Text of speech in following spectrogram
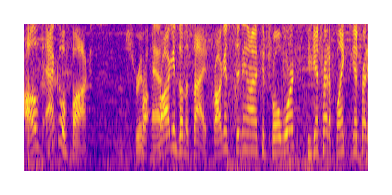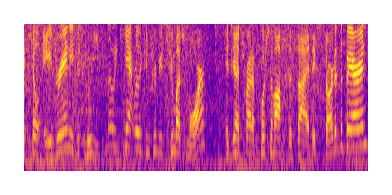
of Echo Fox. Shrimp Fro- Froggen's on the side. Froggen's sitting on a control ward. He's gonna try to flank. He's gonna try to kill Adrian, even, who, even though he can't really contribute too much more. He's gonna try to push them off to the side. They've started the Baron.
